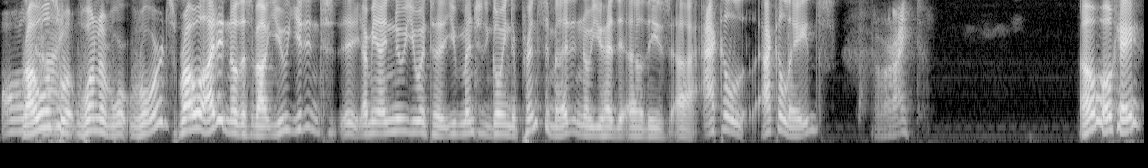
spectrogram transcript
all. Raul's kinds. won awards. Raul, I didn't know this about you. You didn't. I mean, I knew you went to. You mentioned going to Princeton, but I didn't know you had uh, these uh, accol- accolades. Right. Oh, okay.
